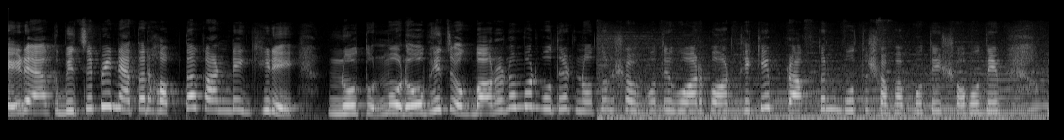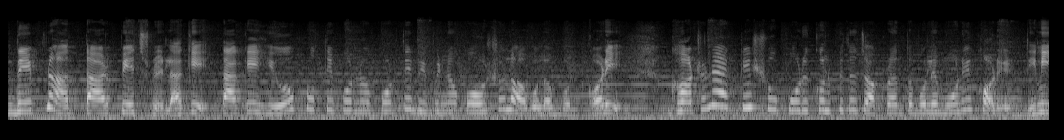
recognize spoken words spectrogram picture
ঘটনার এক বিজেপি নেতার হত্যাকাণ্ডে ঘিরে নতুন মোড় অভিযোগ। বারো নম্বর বুথের নতুন সভাপতি হওয়ার পর থেকে প্রাক্তন বুথ সভাপতি সহদেব দেবনাথ তার পেছনে লাগে। তাকে হেয় প্রতিপন্ন করতে বিভিন্ন কৌশল অবলম্বন করে। ঘটনা একটি সুপরিকল্পিত চক্রান্ত বলে মনে করেন তিনি।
